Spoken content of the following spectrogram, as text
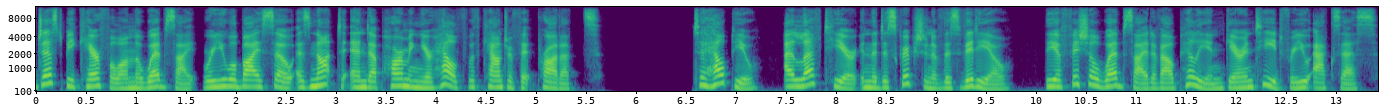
Just be careful on the website where you will buy so as not to end up harming your health with counterfeit products. To help you, I left here in the description of this video the official website of Alpilean guaranteed for you access.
